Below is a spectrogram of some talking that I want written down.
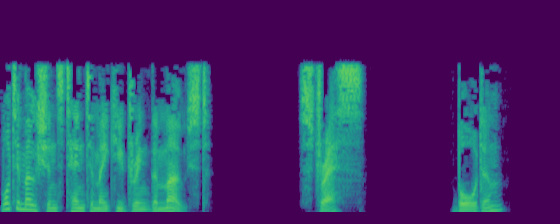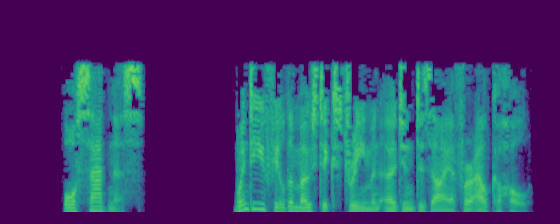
What emotions tend to make you drink the most? Stress? Boredom? or sadness? When do you feel the most extreme and urgent desire for alcohol?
